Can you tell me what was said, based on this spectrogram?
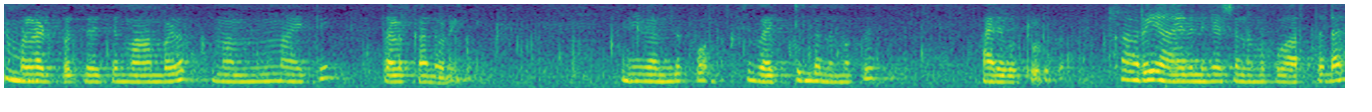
നമ്മൾ അടുപ്പത്ത് വെച്ച മാമ്പഴം നന്നായിട്ട് തിളക്കാൻ തുടങ്ങി. ഇനി വന്ന് കുറച്ച് വറ്റുമ്പോൾ നമുക്ക് അരവിട്ട് കൊടുക്കാം. കറി ആയതിനു ശേഷം നമുക്ക് വറുത്തിടാം.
